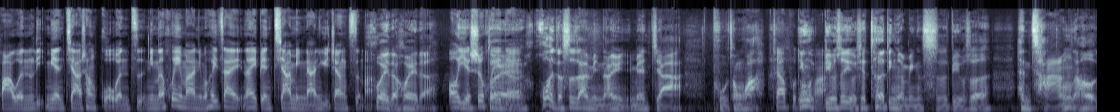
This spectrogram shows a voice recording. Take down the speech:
华文里面加上国文字。你们会吗？你们会在那一边加闽南语这样子吗？会的，会的。哦，也是会的。或者是在闽南语里面加普通话，加普通话。因为比如说有些特定的名词，比如说很长，然后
